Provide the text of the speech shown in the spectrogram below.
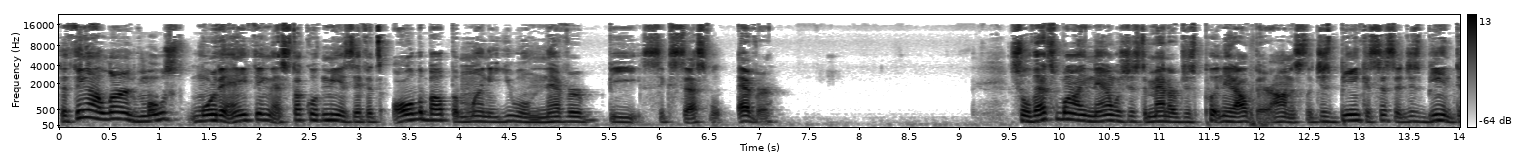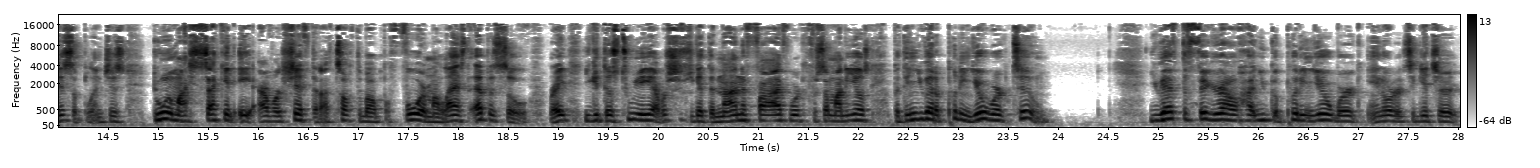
The thing I learned most, more than anything that stuck with me, is if it's all about the money, you will never be successful ever. So that's why now it's just a matter of just putting it out there, honestly, just being consistent, just being disciplined, just doing my second eight hour shift that I talked about before in my last episode, right? You get those two eight hour shifts, you get the nine to five working for somebody else, but then you got to put in your work too. You have to figure out how you could put in your work in order to get your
